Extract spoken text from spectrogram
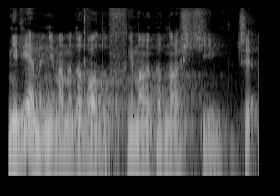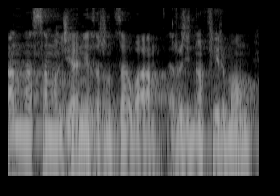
Nie wiemy, nie mamy dowodów, nie mamy pewności, czy Anna samodzielnie zarządzała rodzinną firmą.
